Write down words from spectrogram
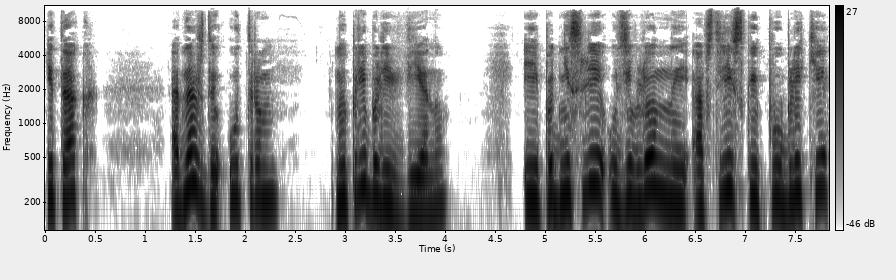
Итак, однажды утром мы прибыли в Вену и поднесли удивленной австрийской публике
